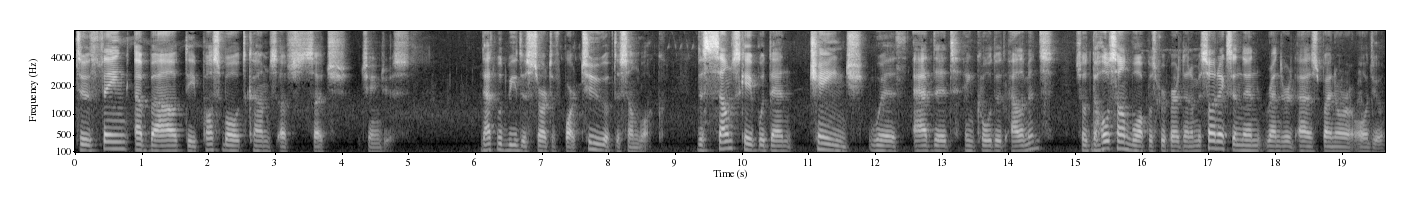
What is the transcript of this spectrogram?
to think about the possible outcomes of such changes. That would be the start of part two of the Soundwalk. The soundscape would then change with added encoded elements so the whole sound walk was prepared on Ambisonics and then rendered as binaural audio.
